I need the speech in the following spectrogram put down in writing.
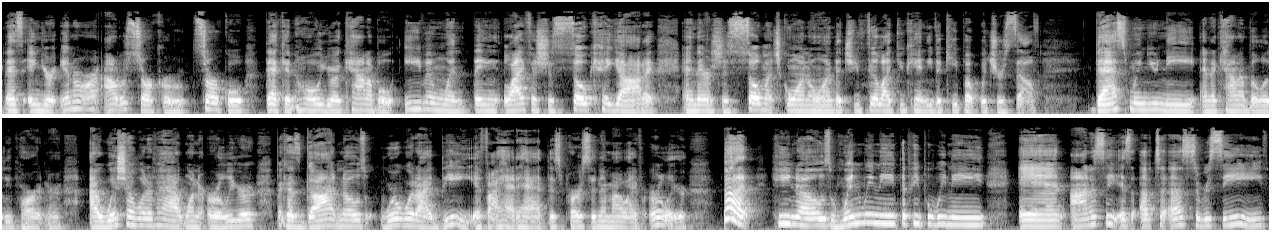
that's in your inner or outer circle circle that can hold you accountable even when thing life is just so chaotic and there's just so much going on that you feel like you can't even keep up with yourself that's when you need an accountability partner. I wish I would have had one earlier because God knows where would I be if I had had this person in my life earlier. But he knows when we need the people we need and honestly it's up to us to receive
